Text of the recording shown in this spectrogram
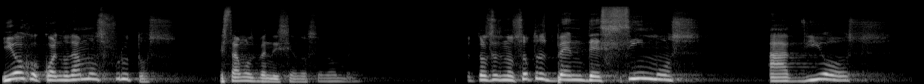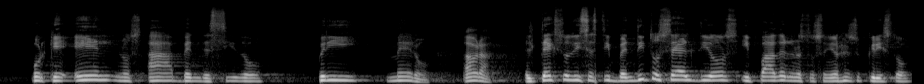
Y ojo, cuando damos frutos, estamos bendiciendo su nombre. Entonces nosotros bendecimos a Dios porque Él nos ha bendecido primero. Ahora, el texto dice así, bendito sea el Dios y Padre de nuestro Señor Jesucristo,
